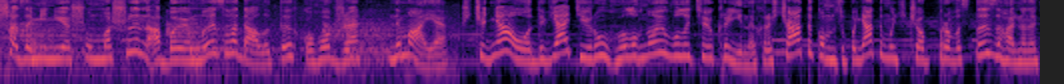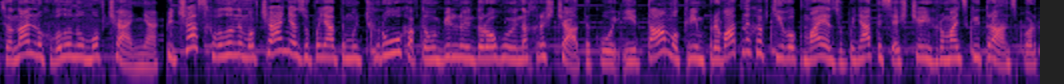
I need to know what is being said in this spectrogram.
Тиша замінює шум машин, аби ми згадали тих, кого вже немає. Щодня о 9-й рух головною вулицею країни хрещатиком зупинятимуть, щоб провести загальнонаціональну хвилину мовчання. Під час хвилини мовчання зупинятимуть рух автомобільною дорогою на хрещатику, і там, окрім приватних автівок, має зупинятися ще й громадський транспорт.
